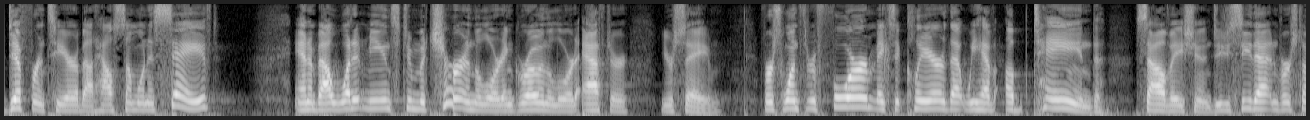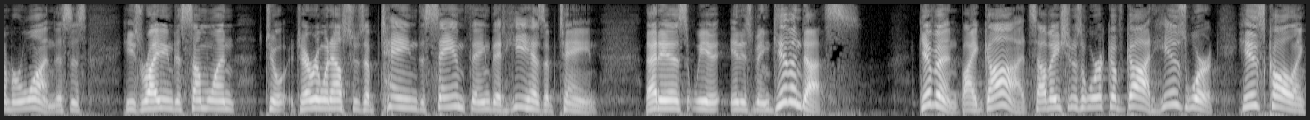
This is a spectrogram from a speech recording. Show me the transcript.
difference here about how someone is saved and about what it means to mature in the Lord and grow in the Lord after you're saved. Verse 1 through 4 makes it clear that we have obtained salvation. Did you see that in verse number 1? This is he's writing to someone to, to everyone else who's obtained the same thing that he has obtained. That is, we, it has been given to us, given by God. Salvation is a work of God, His work, His calling,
